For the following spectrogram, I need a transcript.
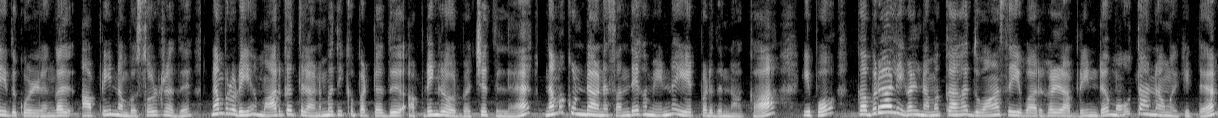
செய்து கொள்ளுங்கள் அப்படின்னு நம்ம சொல்றது நம்மளுடைய மார்க்கத்தில் அனுமதிக்கப்பட்டது அப்படிங்கிற ஒரு பட்சத்துல நமக்கு உண்டான சந்தேகம் என்ன ஏற்படுதுன்னாக்கா இப்போ கபராளிகள் நமக்காக துவா செய்வார்கள் அப்படின்ட்டு மௌத்தானவங்க கிட்ட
